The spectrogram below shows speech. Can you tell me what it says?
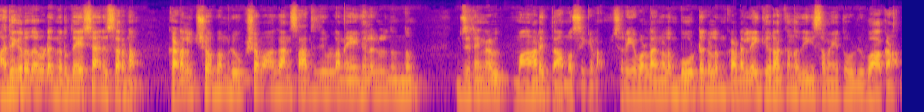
അധികൃതരുടെ നിർദ്ദേശാനുസരണം കടൽക്ഷോഭം രൂക്ഷമാകാൻ സാധ്യതയുള്ള മേഖലകളിൽ നിന്നും ജനങ്ങൾ മാറി താമസിക്കണം. ചെറിയ വള്ളങ്ങളും ബോട്ടുകളും കടലിലേക്ക് ഇറക്കുന്നത് ഈ സമയത്ത് ഒഴിവാക്കണം.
